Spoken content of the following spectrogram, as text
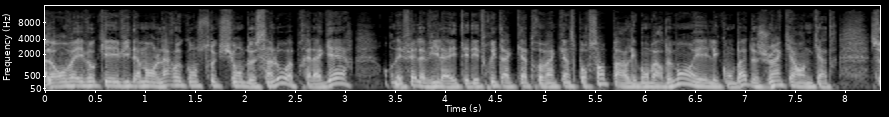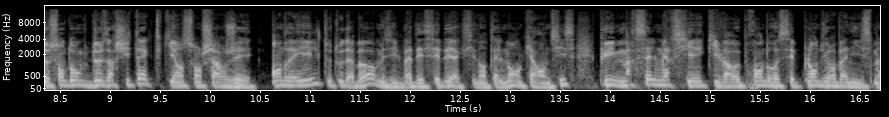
Alors on va évoquer évidemment la reconstruction de Saint-Lô après la guerre. En effet, la ville a été détruite à 95% par les bombardements et les combats de juin 44. Ce sont donc deux architectes qui en sont chargés. André Hilt tout d'abord, mais il va décéder accidentellement en 46, puis Marcel Mercier qui va reprendre ses plans d'urbanisme.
